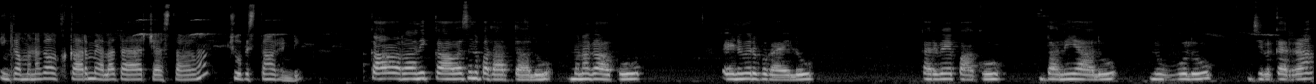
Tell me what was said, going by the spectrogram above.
ఇంకా మునగాకు కారం ఎలా తయారు చేస్తామో చూపిస్తాం రండి. కారానికి కావాల్సిన పదార్థాలు మునగాకు ఎండుమిరపకాయలు కరివేపాకు ధనియాలు నువ్వులు జీలకర్ర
